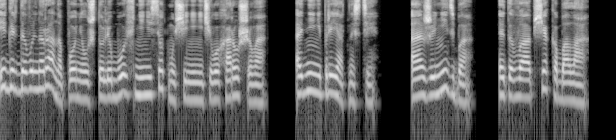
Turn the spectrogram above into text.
Игорь довольно рано понял, что любовь не несет мужчине ничего хорошего, одни неприятности. А женитьба — это вообще кабала.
